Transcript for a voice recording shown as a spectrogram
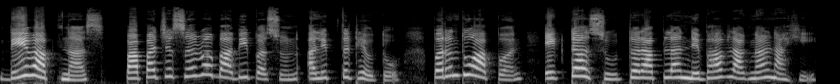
देव आपणास पापाच्या सर्व बाबीपासून अलिप्त ठेवतो. परंतु आपण एकटा असू तर आपला निभाव लागणार नाही.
